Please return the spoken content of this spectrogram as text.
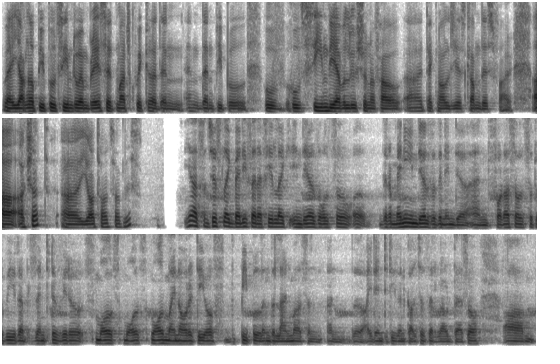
where younger people seem to embrace it much quicker than, and, than people who've, who've seen the evolution of how uh, technology has come this far. Uh, Akshat, uh, your thoughts on this? Yeah, so just like Betty said, I feel like India is also, uh, there are many Indias within India, and for us also to be representative, we're a small, small, small minority of the people and the landmass and, and the identities and cultures that are out there. So um,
